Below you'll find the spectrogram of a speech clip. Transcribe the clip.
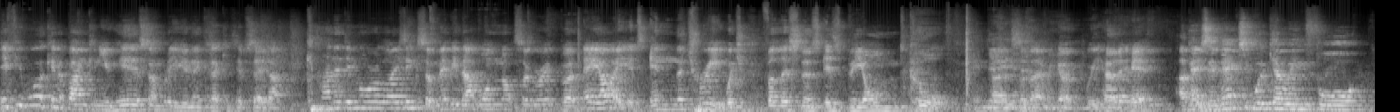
if you work in a bank and you hear somebody, an executive, say that, kind of demoralizing. So maybe that one not so great. But AI, it's in the tree, which for listeners is beyond cool. Uh, so there we go. We heard it here. Okay, so next we're going for.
